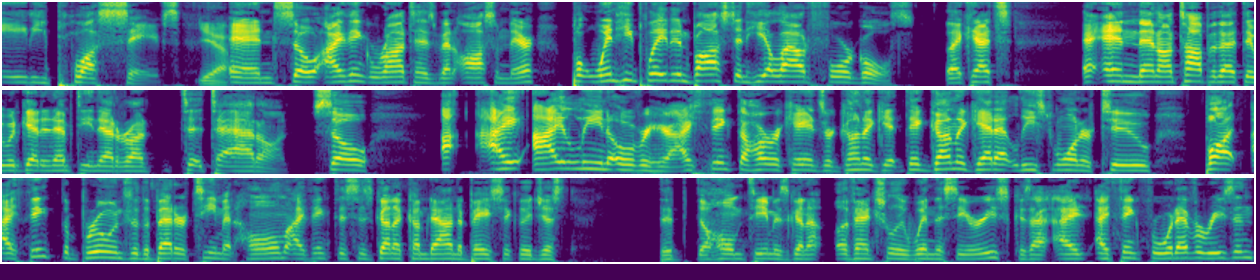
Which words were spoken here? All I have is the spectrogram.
80 plus saves. Yeah. And so I think Raanta has been awesome there. But when he played in Boston, he allowed four goals. Like that's, and then on top of that, they would get an empty netter on to, to add on. So. I, I I lean over here. I think the Hurricanes are gonna get they're gonna get at least one or two, but I think the Bruins are the better team at home. I think this is gonna come down to basically just the the home team is gonna eventually win the series because I, I I think for whatever reason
